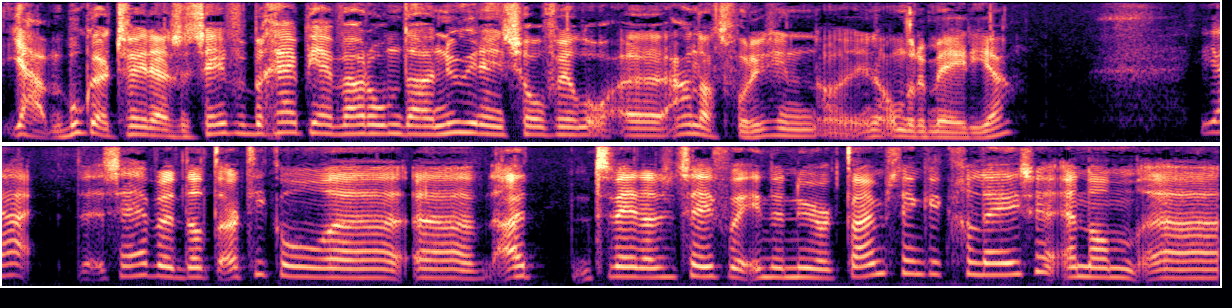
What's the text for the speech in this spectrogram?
ja, een boek uit 2007. Begrijp jij waarom daar nu ineens zoveel uh, aandacht voor is in, in andere media? Ja, ze hebben dat artikel uh, uh, uit 2007 in de New York Times, denk ik, gelezen. En dan, uh,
